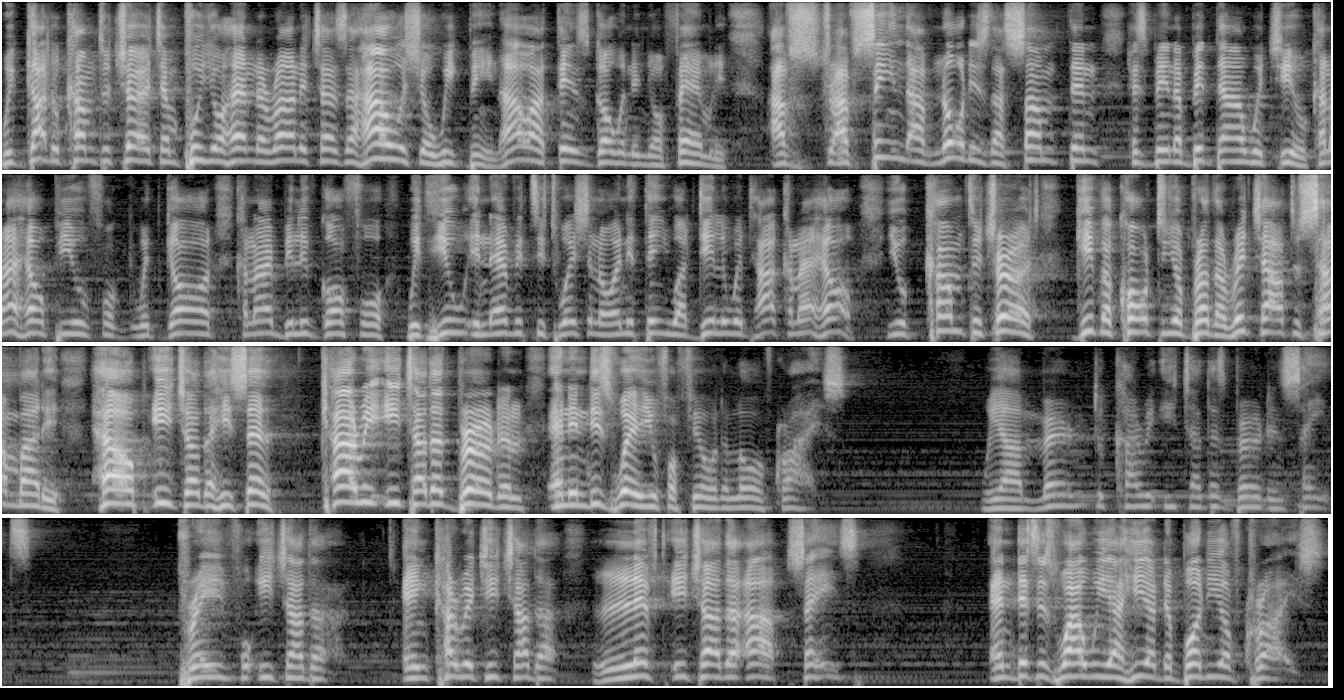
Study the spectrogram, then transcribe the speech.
we got to come to church and put your hand around each other and say, How is your week been? How are things going in your family? I've, I've seen, I've noticed that something has been a bit down with you. Can I help you for with God? Can I believe God for with you in every situation or anything you are dealing with? How can I help? You come to church, give a call to your brother, reach out to somebody, help each other. He said, carry each other's burden, and in this way you fulfill the law of Christ. We are meant to carry each other's burdens, saints. Pray for each other, encourage each other, lift each other up, saints. And this is why we are here, the body of Christ.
